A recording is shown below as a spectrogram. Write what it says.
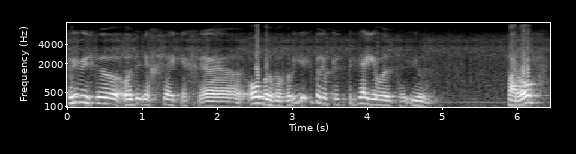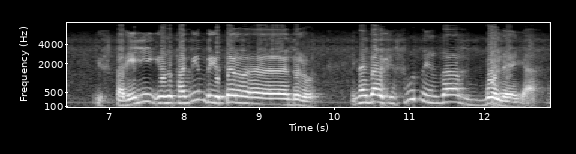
примесью вот этих всяких э, образов других, которые притягиваются из паров, из парений, и луфамим бьютер э, берут. Иногда очень смутно, иногда более ясно.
